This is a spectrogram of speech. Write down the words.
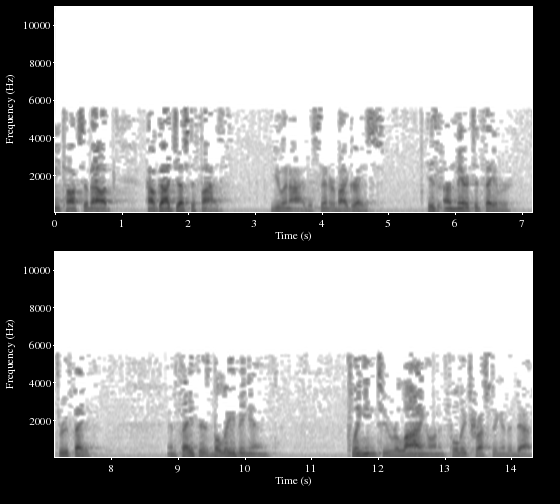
he talks about how God justifies you and I, the sinner, by grace. His unmerited favor through faith. And faith is believing in, clinging to, relying on, and fully trusting in the death,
